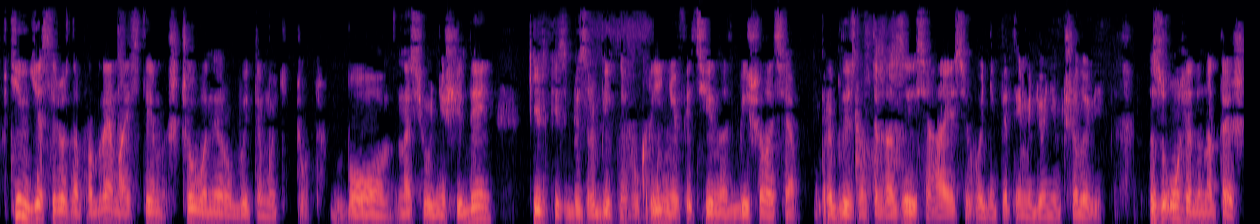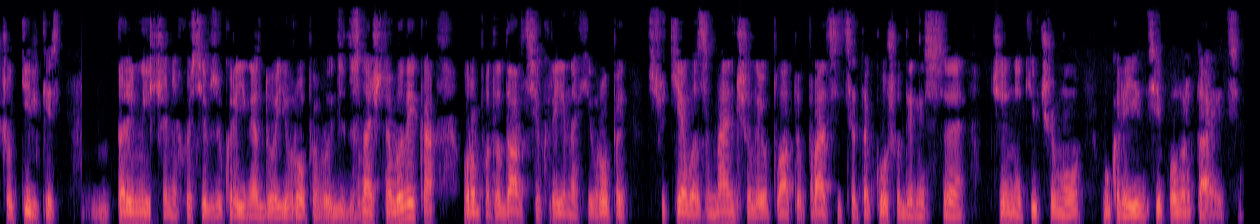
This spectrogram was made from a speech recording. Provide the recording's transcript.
Втім, є серйозна проблема із тим, що вони робитимуть тут. Бо на сьогоднішній день кількість безробітних в Україні офіційно збільшилася приблизно в три рази і сягає сьогодні 5 мільйонів чоловік. З огляду на те, що кількість переміщених осіб з України до Європи значно велика, роботодавці в країнах Європи суттєво зменшили оплату праці. Це також один із е, чинників, чому українці повертаються.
